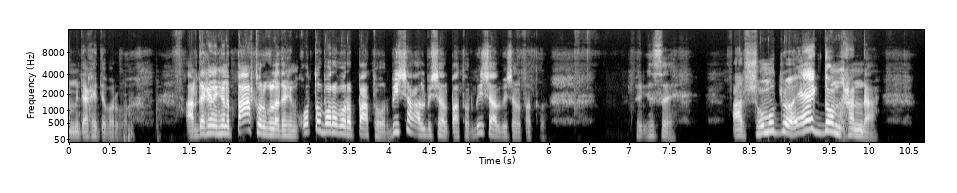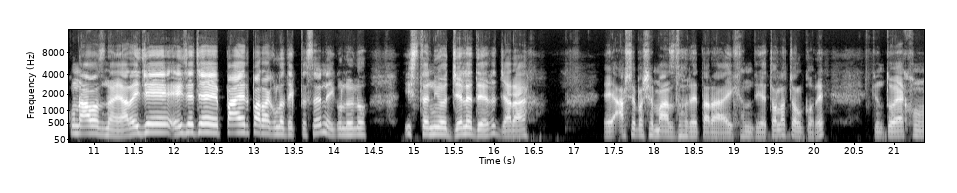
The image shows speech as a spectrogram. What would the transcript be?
আমি দেখাইতে পারব। আর দেখেন এখানে পাথরগুলো দেখেন, কত বড় বড় পাথর, বিশাল বিশাল পাথর, বিশাল বিশাল পাথর। ঠিক আছে? আর সমুদ্র একদম ঠান্ডা, কোনো আওয়াজ নাই। আর এই যে এই যে যে পায়ের পাড়াগুলো দেখতেছেন, এগুলো হলো স্থানীয় জেলেদের যারা এই আশেপাশে মাছ ধরে, তারা এখান দিয়ে চলাচল করে। কিন্তু এখন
